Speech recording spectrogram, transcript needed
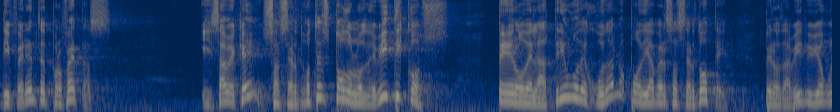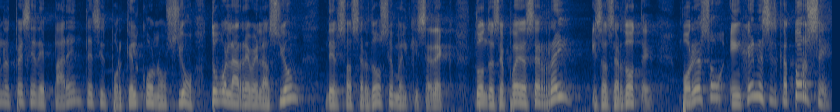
diferentes profetas. ¿Y sabe qué? Sacerdotes todos los levíticos. Pero de la tribu de Judá no podía haber sacerdote. Pero David vivió en una especie de paréntesis porque él conoció, tuvo la revelación del sacerdocio Melquisedec, donde se puede ser rey y sacerdote. Por eso en Génesis 14,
